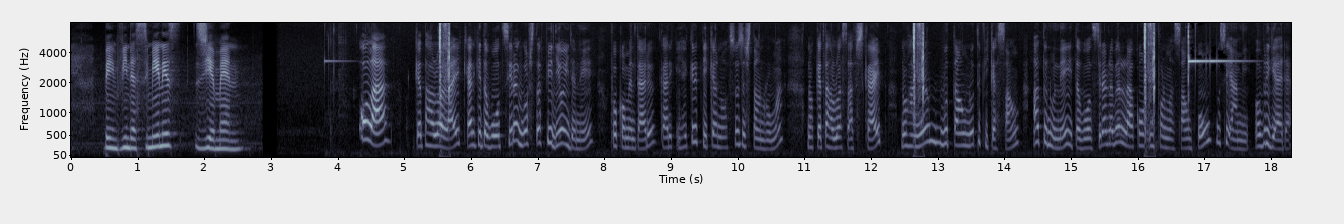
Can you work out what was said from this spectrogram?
Bem-vinda a Simenes, Giemen. Olá, que tal o like? Quero que te volte se gosta do vídeo ainda né? Por comentário, quero que critica no sugestão ruma, no que tal subscribe, no hanya botão notificação, atau no né, te volte se lá com informação por você ami. Obrigada.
